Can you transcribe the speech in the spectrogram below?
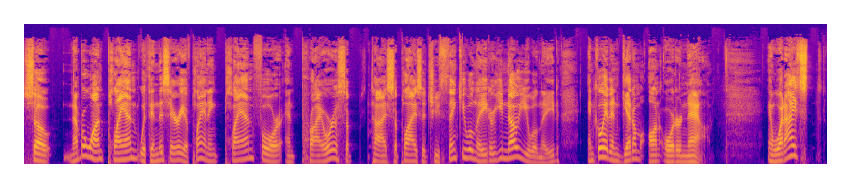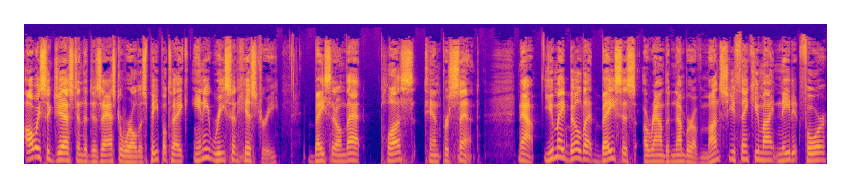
So, number one, plan within this area of planning, plan for and prioritize supplies that you think you will need or you know you will need, and go ahead and get them on order now. And what I always suggest in the disaster world is people take any recent history, base it on that, plus 10%. Now, you may build that basis around the number of months you think you might need it for,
